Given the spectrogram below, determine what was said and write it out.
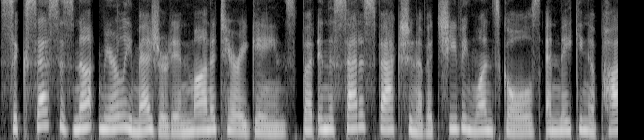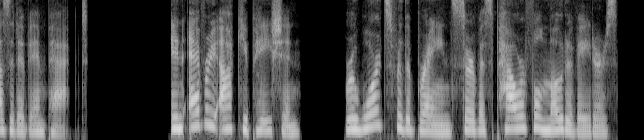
Success is not merely measured in monetary gains but in the satisfaction of achieving one's goals and making a positive impact. In every occupation, Rewards for the brain serve as powerful motivators,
